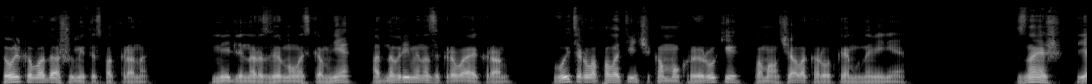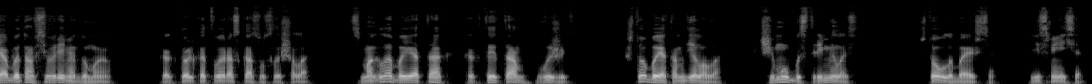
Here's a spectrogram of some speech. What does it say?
Только вода шумит из-под крана. Медленно развернулась ко мне, одновременно закрывая кран. Вытерла полотенчиком мокрые руки, помолчала короткое мгновение. «Знаешь, я об этом все время думаю, как только твой рассказ услышала. Смогла бы я так, как ты там, выжить? Что бы я там делала? К чему бы стремилась? Что улыбаешься? Не смейся.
